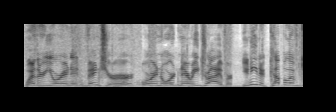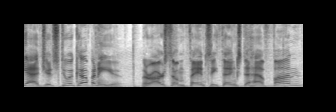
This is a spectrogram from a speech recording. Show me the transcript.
Whether you're an adventurer or an ordinary driver, you need a couple of gadgets to accompany you. There are some fancy things to have fun,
